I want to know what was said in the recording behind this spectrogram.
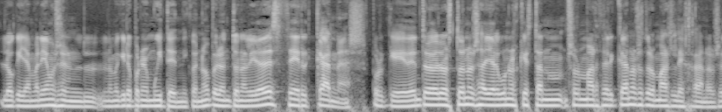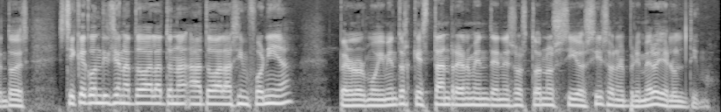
lo que llamaríamos, en, no me quiero poner muy técnico, ¿no? Pero en tonalidades cercanas, porque dentro de los tonos hay algunos que están, son más cercanos, otros más lejanos. Entonces, sí que condiciona toda la tona, a toda la sinfonía, pero los movimientos que están realmente en esos tonos sí o sí son el primero y el último.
